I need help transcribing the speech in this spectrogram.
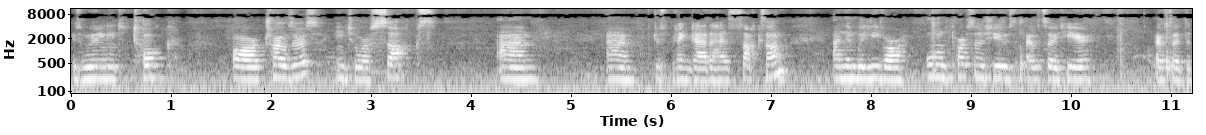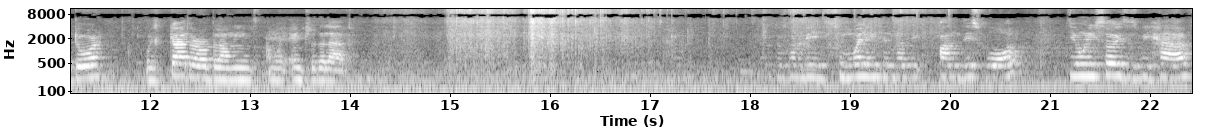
is we need to tuck our trousers into our socks. Um, um, just pretend Ghada has socks on. And then we leave our own personal shoes outside here, outside the door. We'll gather our belongings and we'll enter the lab. Going to be some Wellingtons on, the, on this wall. The only sizes we have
